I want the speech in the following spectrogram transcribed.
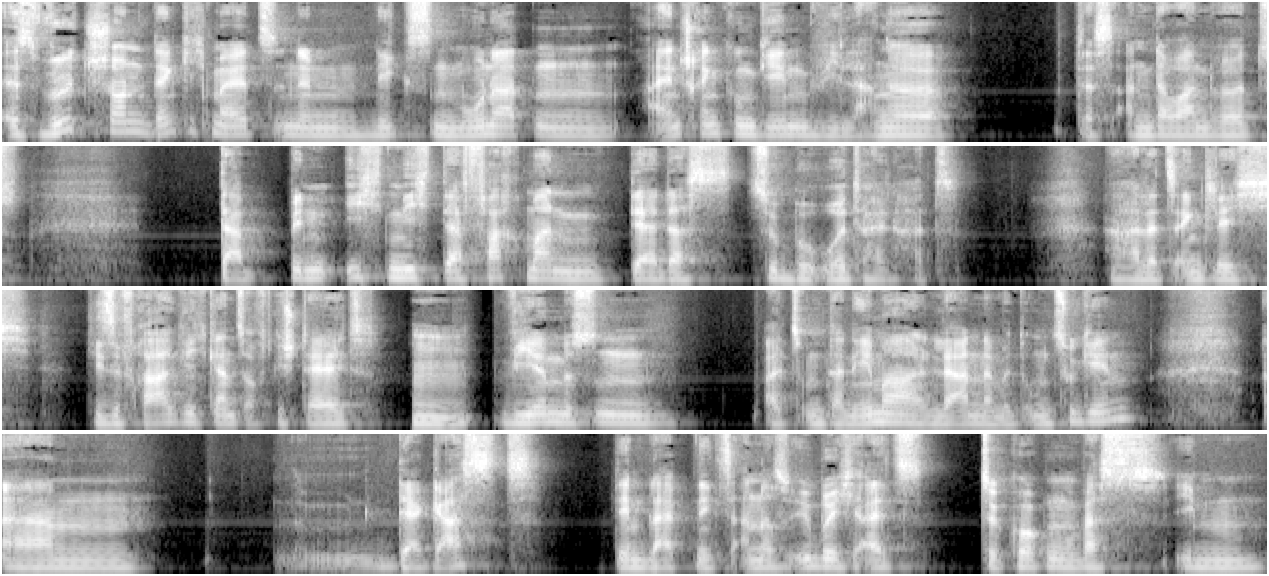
es wird schon, denke ich mal, jetzt in den nächsten Monaten Einschränkungen geben, wie lange das andauern wird. Da bin ich nicht der Fachmann, der das zu beurteilen hat. Ja, letztendlich, diese Frage kriege ich ganz oft gestellt. Wir müssen als Unternehmer lernen, damit umzugehen. Ähm, der Gast, dem bleibt nichts anderes übrig, als zu gucken, was ihm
